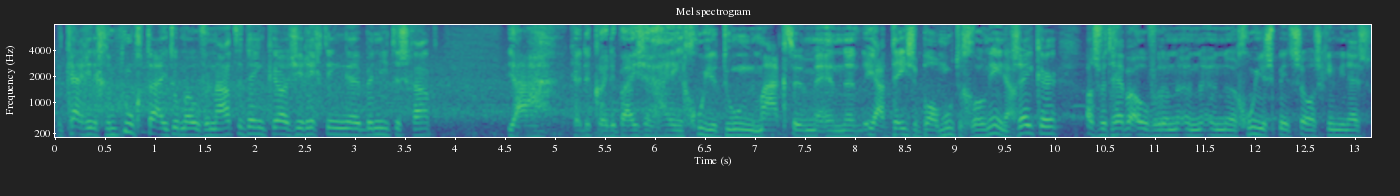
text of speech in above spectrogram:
dan krijg je er genoeg tijd om over na te denken als je richting eh, Benitez gaat. Ja, kijk, dan kan je erbij zeggen, hij een goede doen maakt hem. En ja, deze bal moet er gewoon in. Ja. Zeker als we het hebben over een, een, een goede spits zoals Jiménez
